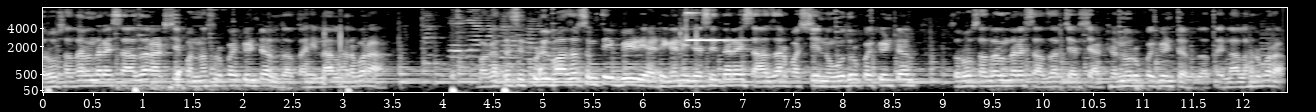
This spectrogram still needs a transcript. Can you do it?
सर्वसाधारण दर आहे सहा हजार आठशे पन्नास रुपये क्विंटल. जात आहे लाल हरभरा. बघा तसेच पुढील बाजार समिती बीड या ठिकाणी जास्तीत दर आहे सहा हजार पाचशे नव्वद रुपये क्विंटल सर्वसाधारण दर आहे सहा हजार चारशे अठ्ठ्याण्णव रुपये क्विंटल. जात आहे लाल हरभरा.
